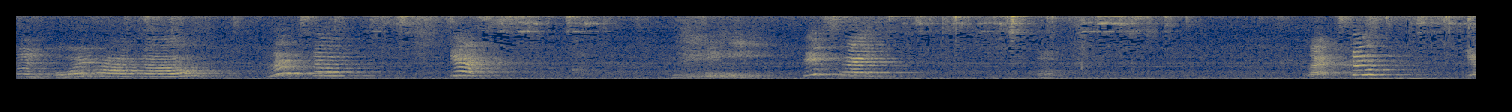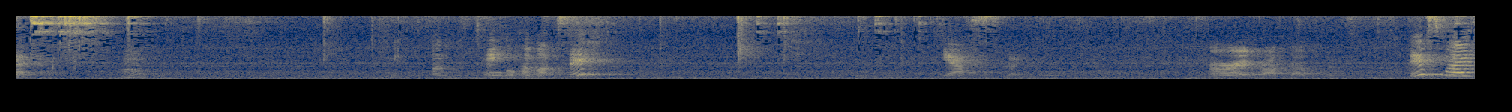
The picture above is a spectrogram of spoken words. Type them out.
Good boy, Rocco. Let's go. Yes. this way. Let's go. Yes. Hmm? Untangle him up, see? Yes. Good. All right, Rocco. This way.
